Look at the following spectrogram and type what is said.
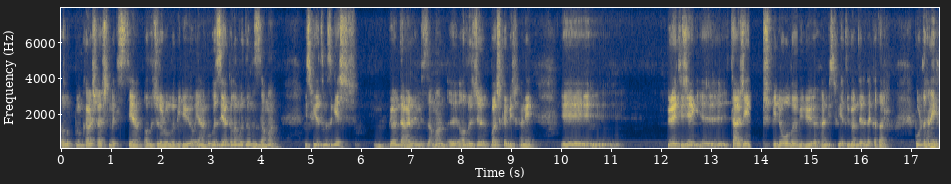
alıp bunu karşılaştırmak isteyen alıcılar olabiliyor. Yani bu hızı yakalamadığımız zaman biz fiyatımızı geç gönderdiğimiz zaman e, alıcı başka bir hani e, üreticiye e, tercih etmiş bile olabiliyor. Hani biz fiyatı gönderene kadar. Burada hani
